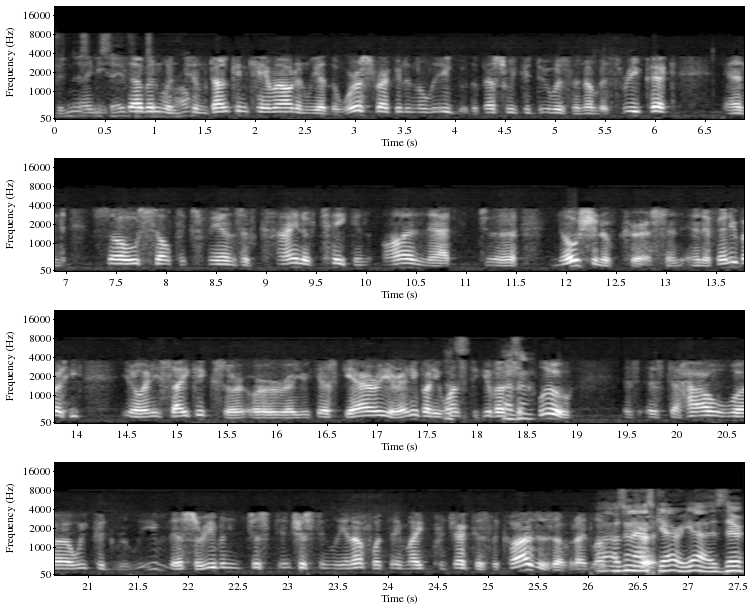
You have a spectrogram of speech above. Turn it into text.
Shouldn't this be saved for 97, when tomorrow? Tim Duncan came out and we had the worst record in the league. The best we could do was the number three pick. And so Celtics fans have kind of taken on that uh, notion of curse. And, and if anybody, you know, any psychics or, or uh, your guest Gary or anybody wants to give us a clue as, as to how uh, we could relieve this, or even just interestingly enough, what they might project as the causes of it, I'd love I was going to ask it. Gary. Yeah, is there?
